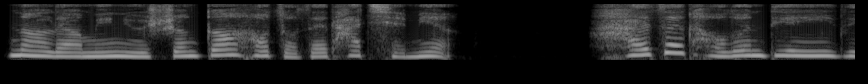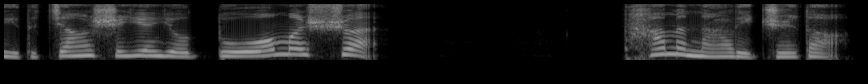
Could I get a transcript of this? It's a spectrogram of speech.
那两名女生刚好走在他前面，还在讨论电影里的姜时宴有多么帅。他们哪里知道？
